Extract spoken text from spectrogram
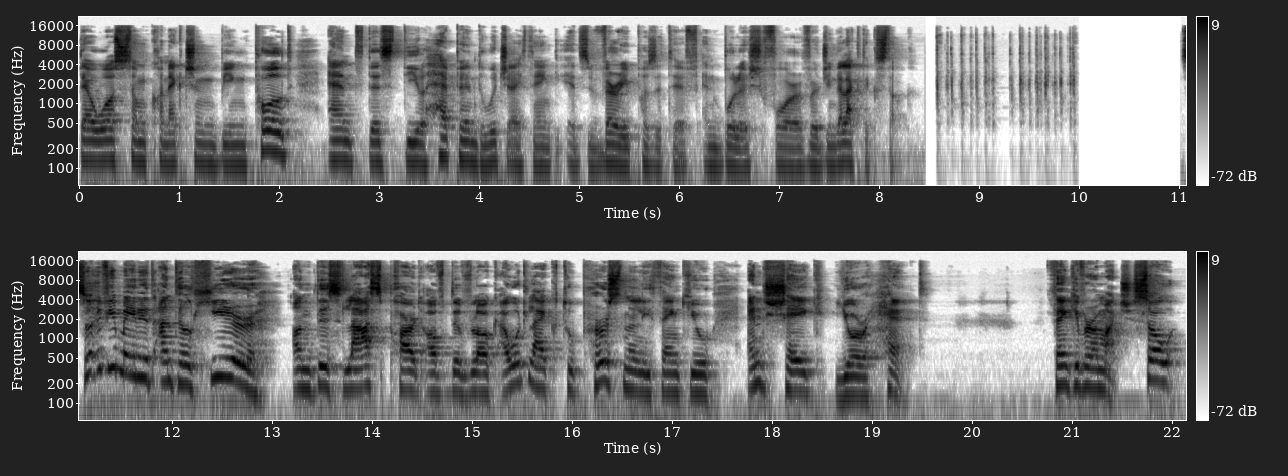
there was some connection being pulled and this deal happened, which I think is very positive and bullish for Virgin Galactic stock. So if you made it until here, on this last part of the vlog, I would like to personally thank you and shake your hand. Thank you very much. So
